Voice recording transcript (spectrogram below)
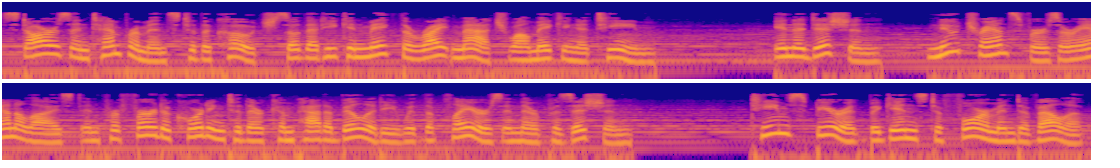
stars and temperaments to the coach so that he can make the right match while making a team. In addition, new transfers are analyzed and preferred according to their compatibility with the players in their position. Team spirit begins to form and develop.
